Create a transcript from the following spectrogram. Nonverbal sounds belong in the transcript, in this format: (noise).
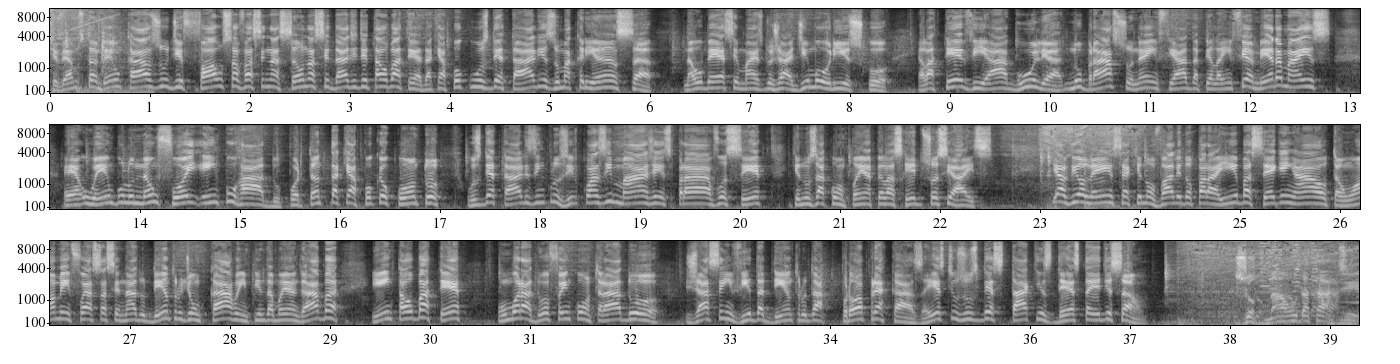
Tivemos também um caso de falsa vacinação na cidade de Taubaté. Daqui a pouco os detalhes, uma criança na UBS mais do Jardim Mourisco. Ela teve a agulha no braço, né, enfiada pela enfermeira, mas é, o êmbolo não foi empurrado. Portanto, daqui a pouco eu conto os detalhes, inclusive com as imagens para você que nos acompanha pelas redes sociais. E a violência aqui no Vale do Paraíba segue em alta. Um homem foi assassinado dentro de um carro em Pindamonhangaba e em Taubaté. Um morador foi encontrado já sem vida dentro da própria casa. Estes os destaques desta edição. Jornal da Tarde.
